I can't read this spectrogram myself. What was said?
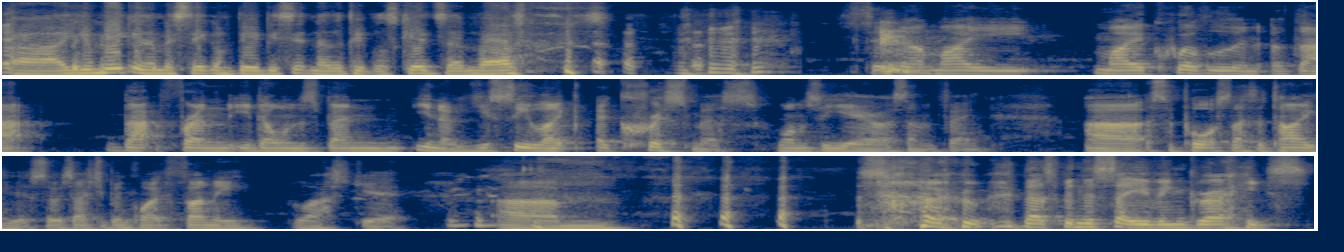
Uh, you're making a mistake on babysitting other people's kids, and well, so now my my equivalent of that that friend that you don't want to spend you know you see like at christmas once a year or something uh supports Leicester Tigers so it's actually been quite funny last year um so that's been the saving grace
